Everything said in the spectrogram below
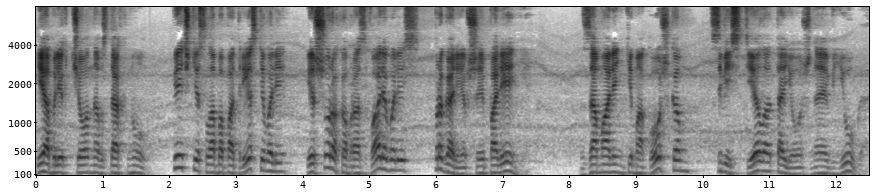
и облегченно вздохнул. Печки слабо потрескивали и шорохом разваливались прогоревшие поленья. За маленьким окошком свистела таежная вьюга.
